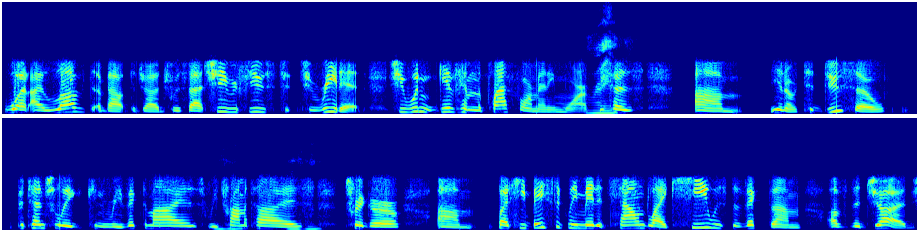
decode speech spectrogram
what I loved about the judge was that she refused to, to read it. She wouldn't give him the platform anymore right. because, um, you know, to do so potentially can re-victimize, mm-hmm. re-traumatize, mm-hmm. trigger. Um, but he basically made it sound like he was the victim of the judge,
